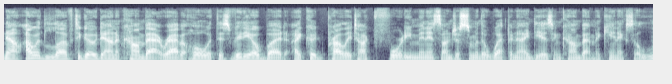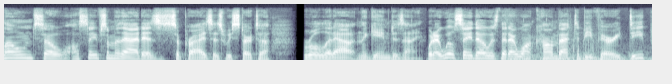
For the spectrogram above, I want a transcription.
Now, I would love to go down a combat rabbit hole with this video, but I could probably talk 40 minutes on just some of the weapon ideas and combat mechanics alone, so I'll save some of that as a surprise as we start to roll it out in the game design. What I will say though is that I want combat to be very deep.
